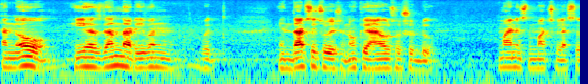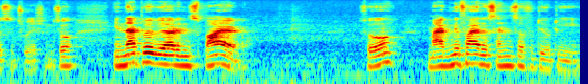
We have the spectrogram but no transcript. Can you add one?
And oh, he has done that even with in that situation. Okay, I also should do. Mine is a much lesser situation. So in that way, we are inspired. So magnify the sense of duty,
